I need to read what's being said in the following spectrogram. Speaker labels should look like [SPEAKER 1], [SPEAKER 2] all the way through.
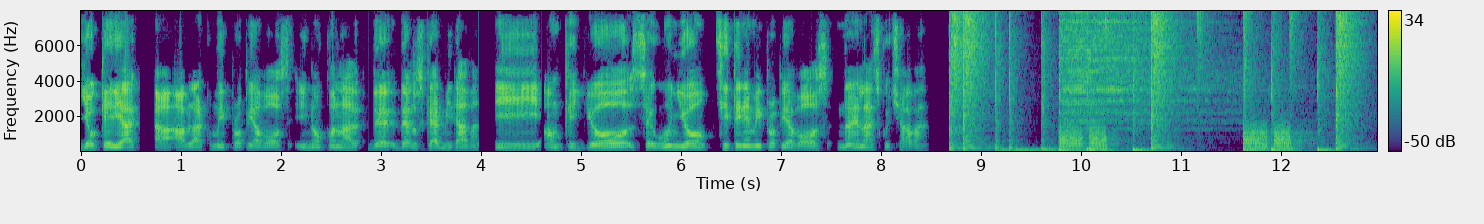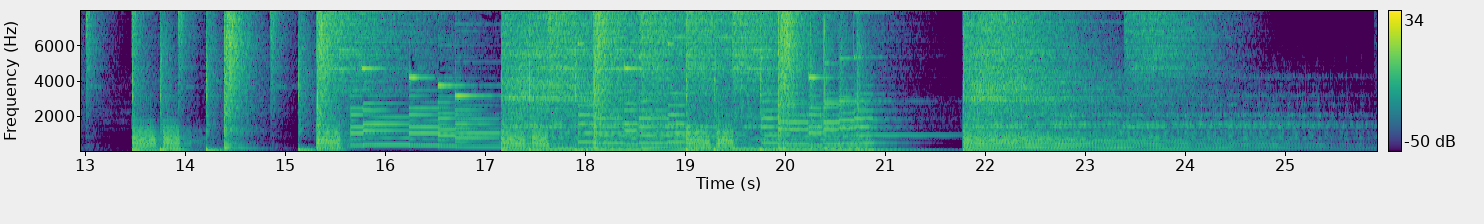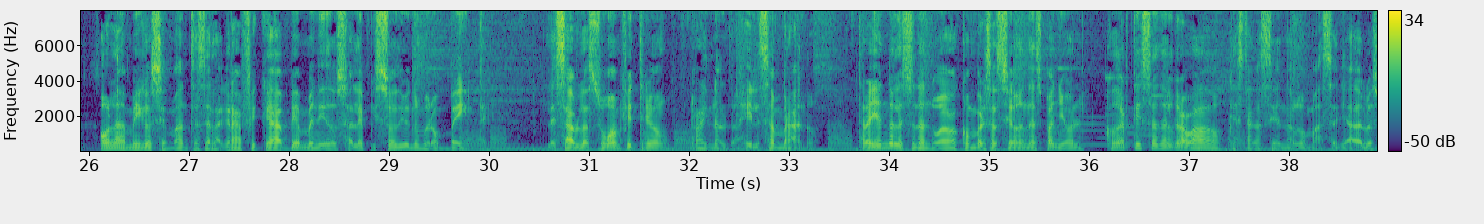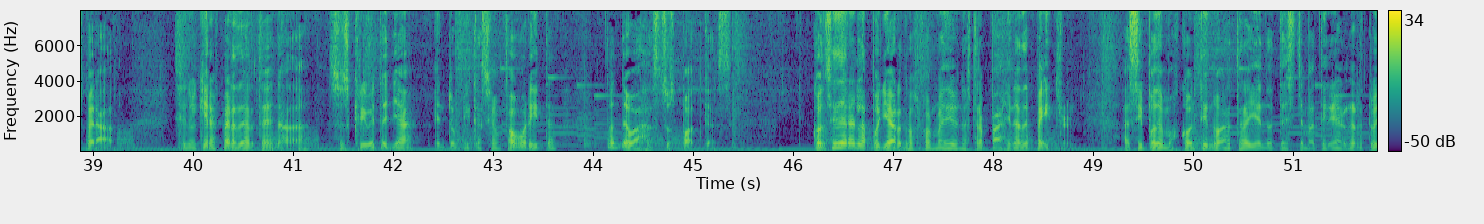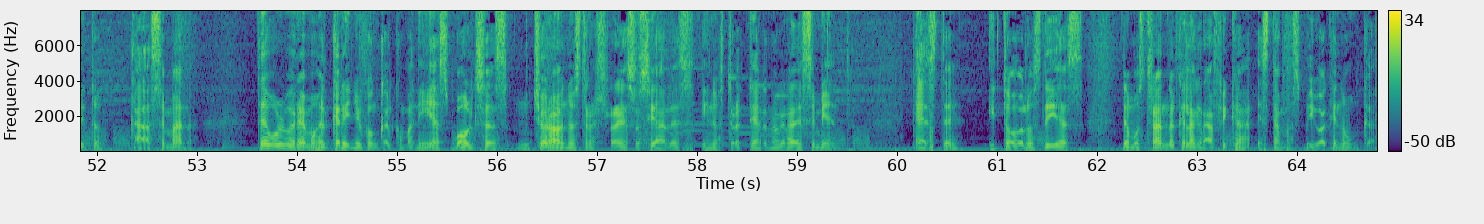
[SPEAKER 1] yo quería hablar con mi propia voz y no con la de, de, los que admiraban. Y aunque yo, según yo, sí tenía mi propia voz, nadie la escuchaba.
[SPEAKER 2] Hola amigos y amantes de la gráfica, bienvenidos al episodio número 20. Les habla su anfitrión, Reinaldo Gil Zambrano, trayéndoles una nueva conversación en español con artistas del grabado que están haciendo algo más allá de lo esperado. Si no quieres perderte de nada, suscríbete ya en tu aplicación favorita donde bajas tus podcasts. Consideren apoyarnos por medio de nuestra página de Patreon, así podemos continuar trayéndote este material gratuito cada semana. Te devolveremos el cariño con calcomanías, bolsas, un chorado en nuestras redes sociales y nuestro eterno agradecimiento. Este y todos los días, demostrando que la gráfica está más viva que nunca.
